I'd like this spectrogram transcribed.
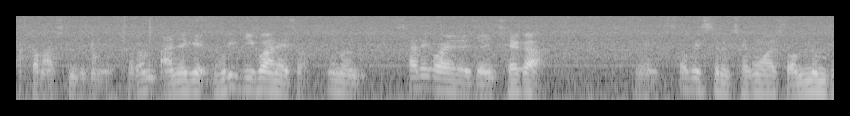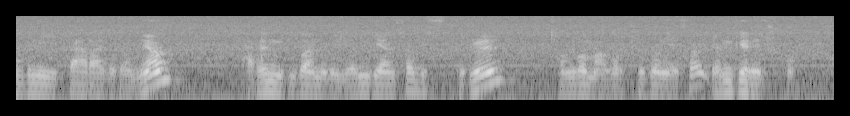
아까 말씀드린 것처럼 만약에 우리 기관에서 또는 사례 관리자인 제가 네, 서비스를 제공할 수 없는 부분이 있다라 그러면 다른 기관으로 연계한 서비스들을 점검하고 조정해서 연결해주고 또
